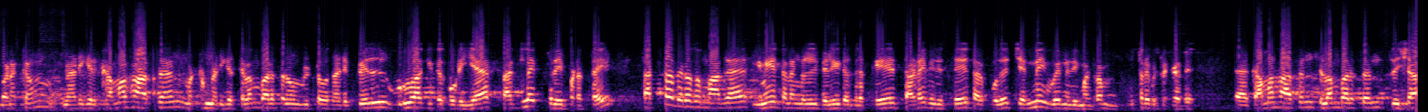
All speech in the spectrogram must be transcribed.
வணக்கம். நடிகர் கமல்ஹாசன் மற்றும் நடிகர் சிலம்பரசன் உள்ளிட்டோர் நடிப்பில் உருவாக்கிக்கக்கூடிய தக்லைப் திரைப்படத்தை சட்டவிரோதமாக இணையதளங்களில் வெளியிடுவதற்கு தடை விதித்து தற்போது சென்னை உயர்நீதிமன்றம் உத்தரவிட்டிருக்கிறது. கமல்ஹாசன் சிலம்பரசன் த்ரிஷா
